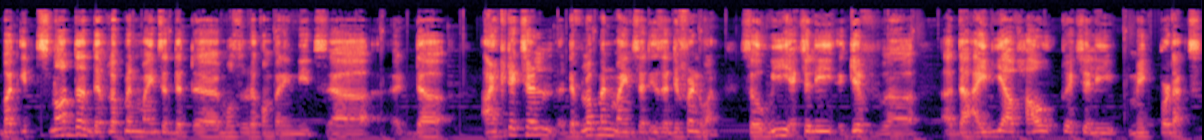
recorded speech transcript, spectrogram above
But it's not the development mindset that uh, most of the company needs. Uh, the architectural development mindset is a different one. So we actually give uh, uh, the idea of how to actually make products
